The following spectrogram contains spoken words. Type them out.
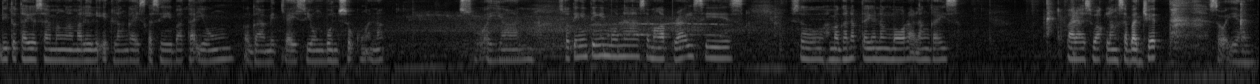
Dito tayo sa mga maliliit lang guys kasi bata yung gagamit guys. Yung bunso kong anak. So, ayan. So, tingin-tingin muna sa mga prices. So, maghanap tayo ng mora lang guys. Para swak lang sa budget. So, ayan.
